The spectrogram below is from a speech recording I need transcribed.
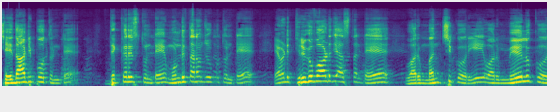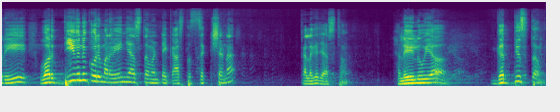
చేదాటిపోతుంటే ధిక్కరిస్తుంటే మొండితనం చూపుతుంటే ఏమంటే తిరుగుబాటు చేస్తుంటే వారు మంచి కోరి వారు మేలు కోరి వారు దీవెని కోరి మనం ఏం చేస్తామంటే కాస్త శిక్షణ కలగజేస్తాం. హలేలుయా గద్దిస్తాం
